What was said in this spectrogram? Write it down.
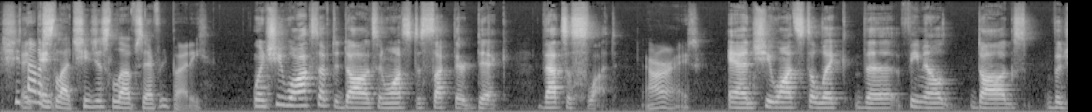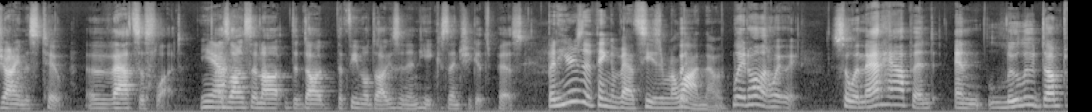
She's And- not a slut. She just loves everybody. When she walks up to dogs and wants to suck their dick, that's a slut. All right. And she wants to lick the female dog's vaginas too. That's a slut. Yeah. As long as the, no- the dog, the female dog, isn't in heat, because then she gets pissed. But here's the thing about Cesar Millan, though. Wait, hold on, wait, wait. So when that happened and Lulu dumped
